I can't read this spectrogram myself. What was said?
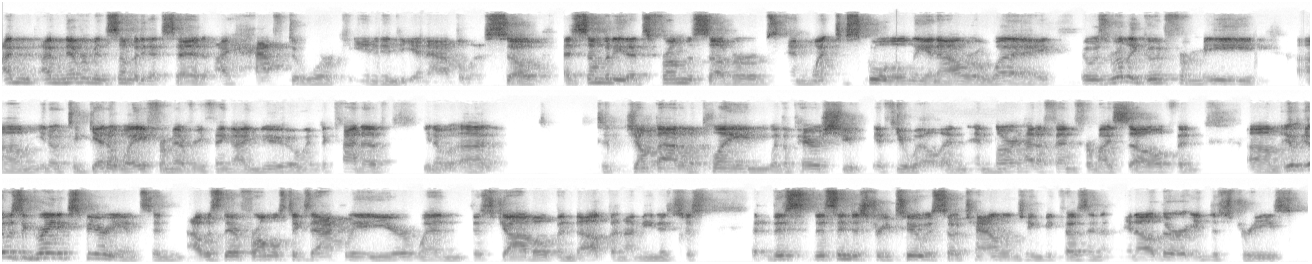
I've, I've never been somebody that said I have to work in Indianapolis. So, as somebody that's from the suburbs and went to school only an hour away, it was really good for me, um, you know, to get away from everything I knew and to kind of, you know, uh, to jump out of the plane with a parachute, if you will, and, and learn how to fend for myself. And um, it, it, was a great experience. And I was there for almost exactly a year when this job opened up. And I mean, it's just this this industry too is so challenging because in, in other industries,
